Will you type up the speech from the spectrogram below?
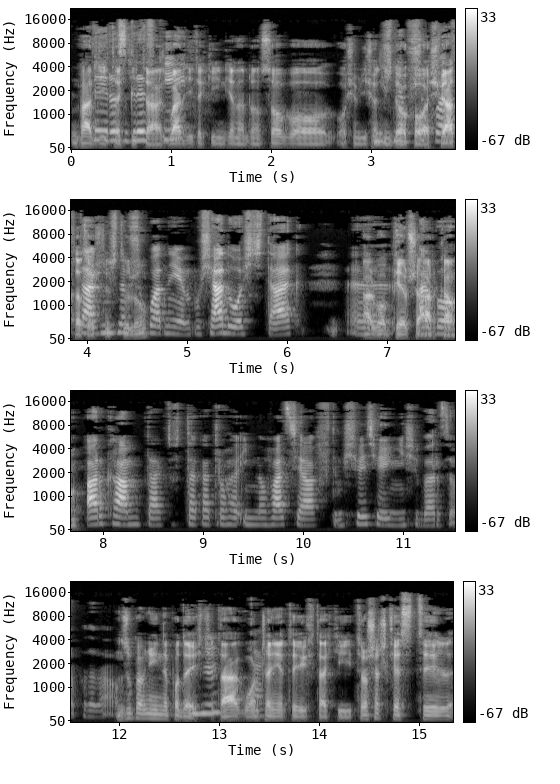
bardziej tej taki, rozgrywki. Tak, bardziej taki Indiana Jonesowo, 80 dni dookoła przykład, świata, tak, coś w tym stylu. na przykład, nie wiem, Posiadłość, tak. Albo pierwszy Albo Arkham. Arkham, tak, to taka trochę innowacja w tym świecie i mi się bardzo podobało. Zupełnie inne podejście, mm -hmm, tak? Łączenie tak. tych taki, troszeczkę styl y,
